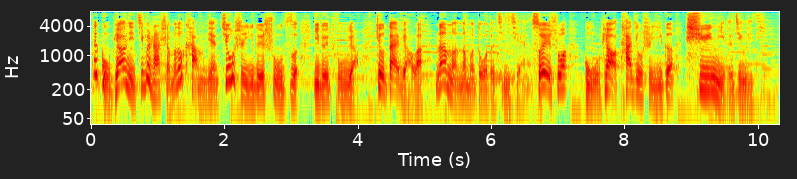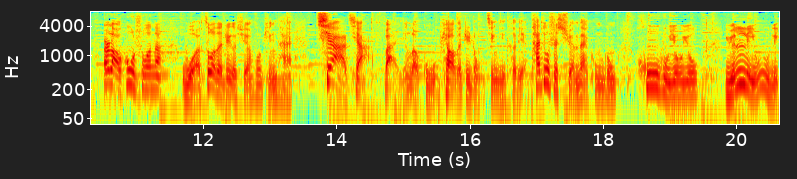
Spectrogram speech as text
那股票你基本上什么都看不见，就是一堆数字、一堆图表，就代表了那么那么多的金钱。所以说，股票它就是一个虚拟的经济体。而老库说呢，我做的这个悬浮平台。恰恰反映了股票的这种经济特点，它就是悬在空中，忽忽悠悠，云里雾里。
